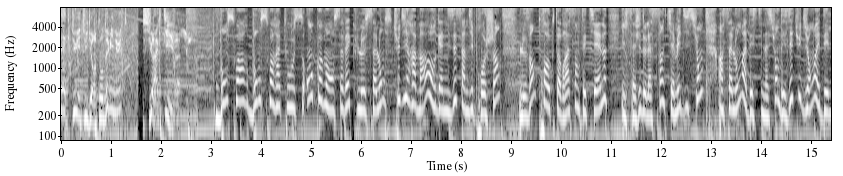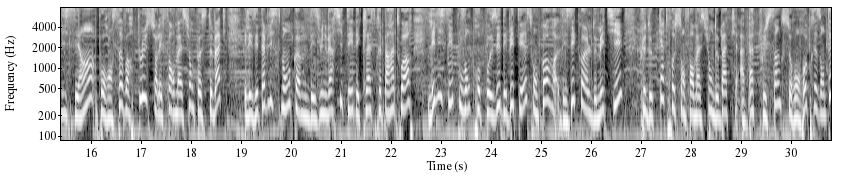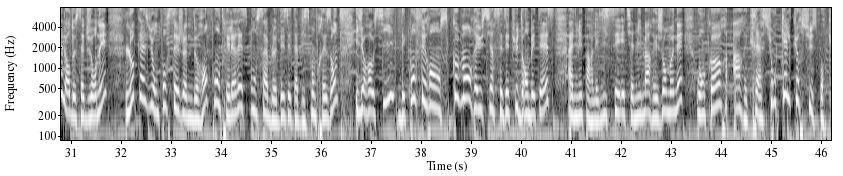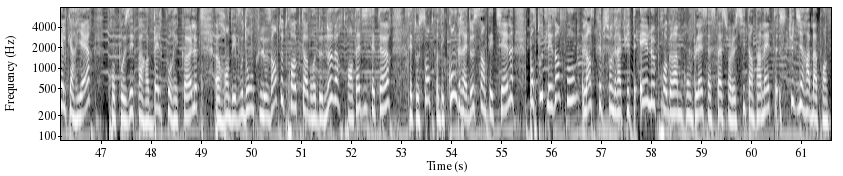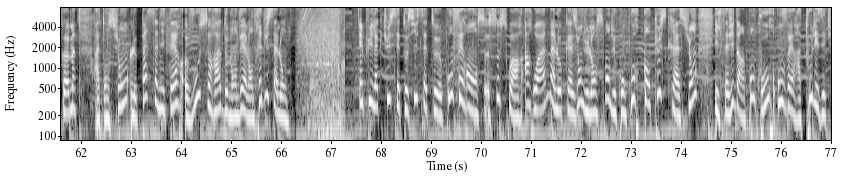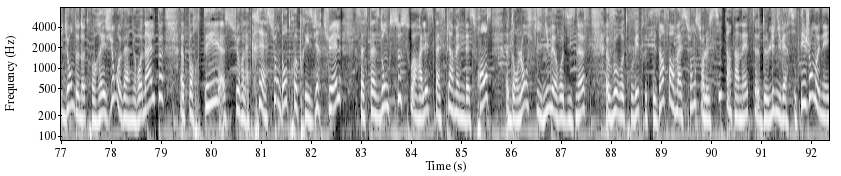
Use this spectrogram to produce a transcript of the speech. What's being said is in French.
L'actu étudiante en deux minutes sur Active. Bonsoir, bonsoir à tous. On commence avec le salon Studirama organisé samedi prochain, le 23 octobre à Saint-Étienne. Il s'agit de la cinquième édition, un salon à destination des étudiants et des lycéens pour en savoir plus sur les formations post-bac et les établissements comme des universités, des classes préparatoires, les lycées pouvant proposer des BTS ou encore des écoles de métiers. Plus de 400 formations de bac à bac plus 5 seront représentées lors de cette journée. L'occasion pour ces jeunes de rencontrer les responsables des établissements présents. Il y aura aussi des conférences Comment réussir ses études en BTS animées par les lycées Étienne Mimard et Jean Monnet ou encore Art et création, quel cursus pour quelle carrière proposé par Bellecour École. Rendez-vous donc le 23 octobre de 9h30 à 17h. C'est au centre des congrès de Saint-Étienne. Pour toutes les infos, l'inscription gratuite et le programme complet, ça se passe sur le site internet studirama.com. Attention, le pass sanitaire vous sera demandé à l'entrée du salon. Et puis l'actu, c'est aussi cette conférence ce soir à Rouen à l'occasion du lancement du concours Campus Création. Il s'agit d'un concours ouvert à tous les étudiants de notre région Auvergne-Rhône-Alpes porté sur la création d'entreprises virtuelles. Ça se passe donc ce soir à l'espace Pierre Mendès France dans l'amphi numéro 19. Vous retrouvez toutes les informations sur le site internet de l'université Jean Monnet.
